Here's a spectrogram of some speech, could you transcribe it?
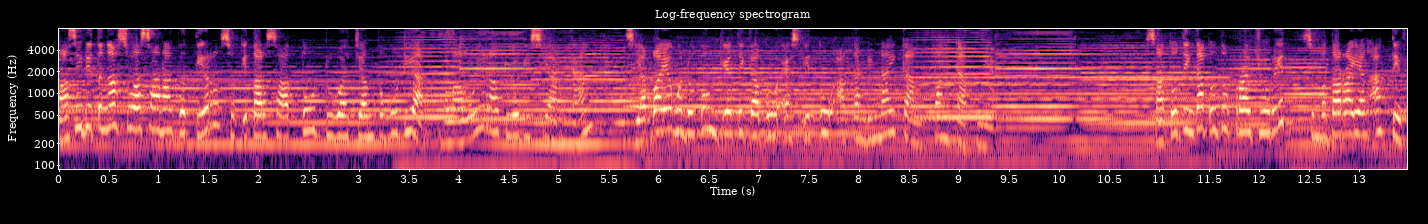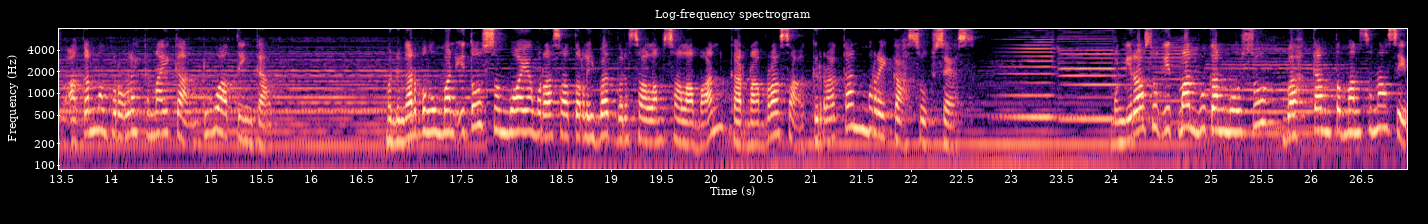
Masih di tengah suasana getir, sekitar 1-2 jam kemudian melalui radio disiarkan Siapa yang mendukung G30S itu akan dinaikkan pangkatnya. Satu tingkat untuk prajurit, sementara yang aktif akan memperoleh kenaikan dua tingkat. Mendengar pengumuman itu, semua yang merasa terlibat bersalam-salaman karena merasa gerakan mereka sukses. Mengira Sukitman bukan musuh, bahkan teman senasib.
